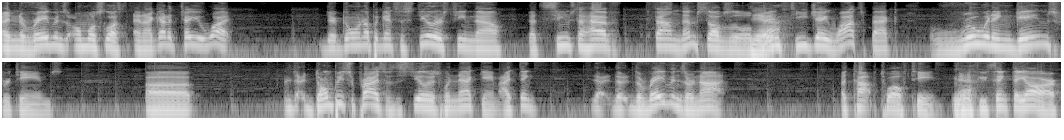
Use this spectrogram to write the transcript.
And the Ravens almost lost. And I got to tell you what, they're going up against the Steelers team now that seems to have found themselves a little Yeah. bit. TJ Watt's back, ruining games for teams. Uh, don't be surprised if the Steelers win that game. I think the, the, the Ravens are not a top 12 team. And Yeah. if you think they are,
